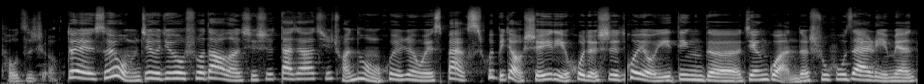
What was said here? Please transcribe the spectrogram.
投资者对，所以我们这个就又说到了，其实大家其实传统会认为 SPACs 会比较 shady，或者是会有一定的监管的疏忽在里面。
